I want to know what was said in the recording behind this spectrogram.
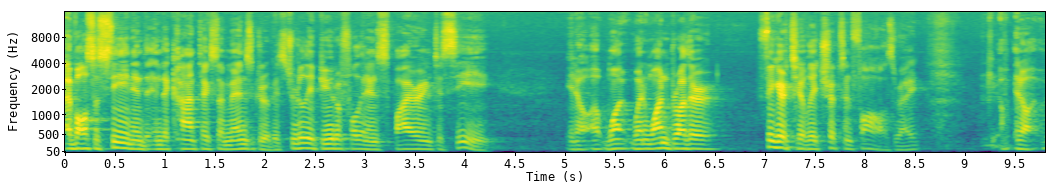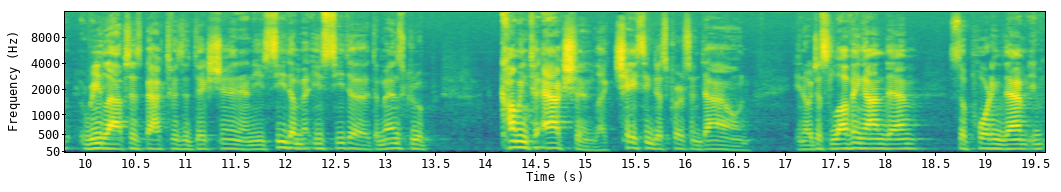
I've also seen in the, in the context of men's group, it's really beautiful and inspiring to see, you know, uh, one, when one brother figuratively trips and falls, right? you know, relapses back to his addiction, and you see the, you see the, the men's group coming to action, like chasing this person down, you know, just loving on them, supporting them,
